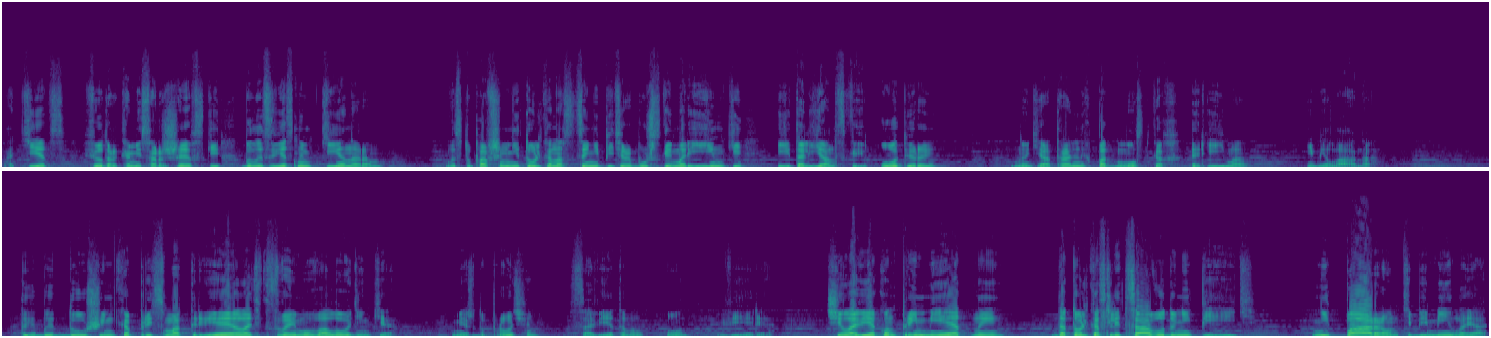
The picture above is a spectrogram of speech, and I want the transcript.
Отец, Федор Комиссаржевский, был известным тенором, выступавшим не только на сцене петербургской Мариинки и итальянской оперы, но и театральных подмостках Рима и Милана. «Ты бы, душенька, присмотрелась к своему Володеньке», между прочим, советовал он Вере – Человек он приметный, да только с лица воду не пить. Не пара он тебе, милая.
